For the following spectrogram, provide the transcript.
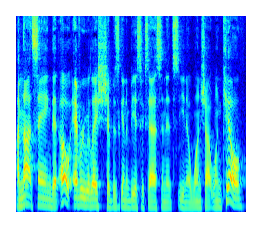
I'm not saying that, oh, every relationship is going to be a success and it's, you know, one shot, one kill.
